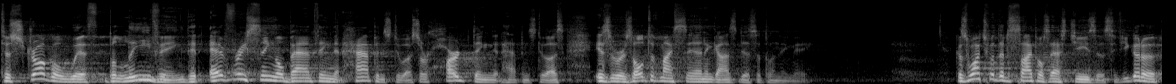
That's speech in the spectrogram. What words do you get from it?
to struggle with believing that every single bad thing that happens to us or hard thing that happens to us is a result of my sin and God's disciplining me. Because watch what the disciples asked Jesus. If you go to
